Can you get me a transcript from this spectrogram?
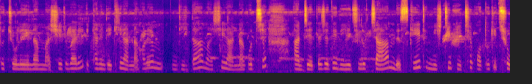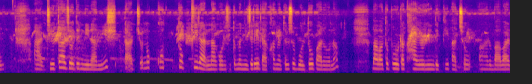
তো চলে এলাম মাসির বাড়ি। এখানে দেখি রান্নাঘরে দিদা মাসি রান্না করছে। আর যেতে যেতে দিয়েছিল চা বিস্কিট, মিষ্টি পিঠে কত কিছু। আর যেহেতু আজ ওদের নিরামিষ, তার জন্য কত কী রান্না করেছে তোমরা নিজেরাই দেখো, আমি এত কিছু বলতেও পারব না। বাবা তো পুরোটা খায়ও নি দেখতেই পাচ্ছ। আর বাবার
